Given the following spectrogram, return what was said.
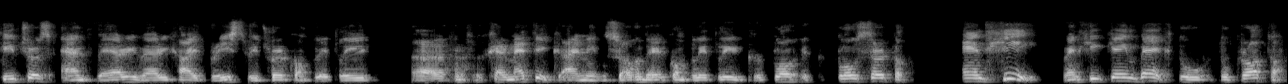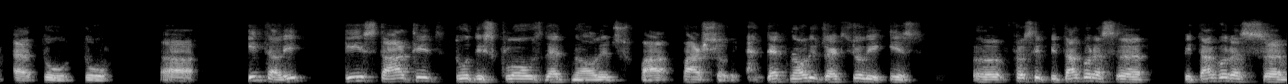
teachers and very very high priests, which were completely uh, hermetic. I mean, so they're completely close, close circle. And he when he came back to, to Croton, uh, to, to uh, Italy, he started to disclose that knowledge par- partially. And that knowledge actually is, uh, firstly, Pythagoras, uh, Pythagoras uh,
